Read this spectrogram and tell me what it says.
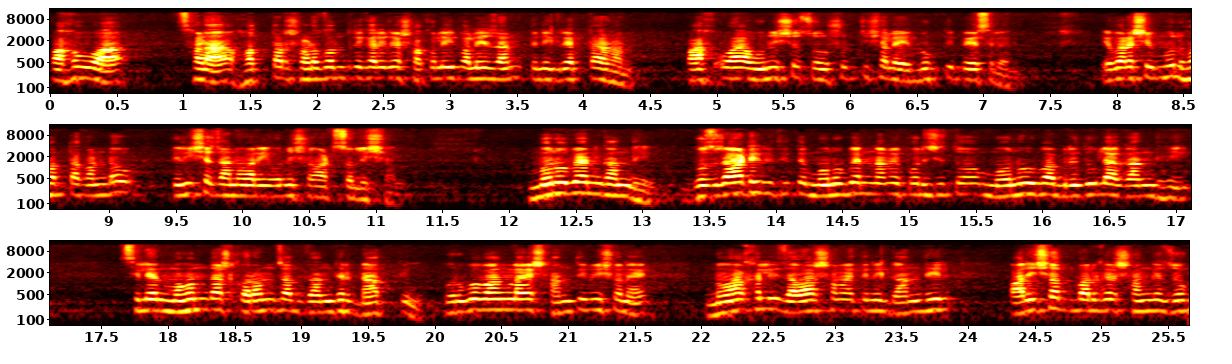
পাহওয়া ছাড়া হত্যার ষড়যন্ত্রকারীরা সকলেই পালিয়ে যান, তিনি গ্রেপ্তার হন। পাহওয়া উনিশশো চৌষট্টি সালে মুক্তি পেয়েছিলেন। এবার আসি মূল হত্যাকাণ্ড, তিরিশে জানুয়ারি উনিশশো আটচল্লিশ সাল। মনুবেন গান্ধী, গুজরাটি রীতিতে মনুবেন নামে পরিচিত মনু বা মৃদুলা গান্ধী ছিলেন মোহনদাস করমচাঁদ গান্ধীর নাতনি। পূর্ব বাংলায় শান্তি মিশনে নোয়াখালী যাওয়ার সময় তিনি গান্ধীর পারিষদ বর্গের সঙ্গে যোগ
